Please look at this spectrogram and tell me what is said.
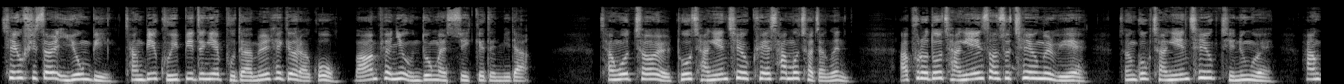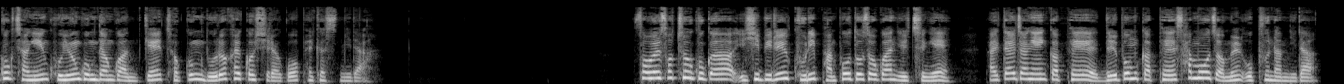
체육시설 이용비, 장비 구입비 등의 부담을 해결하고 마음 편히 운동할 수 있게 됩니다. 장호철 도장애인체육회 사무처장은 앞으로도 장애인 선수 채용을 위해 전국장애인체육진흥회, 한국장애인 고용공단과 함께 적극 노력할 것이라고 밝혔습니다. 서울 서초구가 21일 구립 반포도서관 1층에 발달장애인 카페 늘봄 카페 3호점을 오픈합니다.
